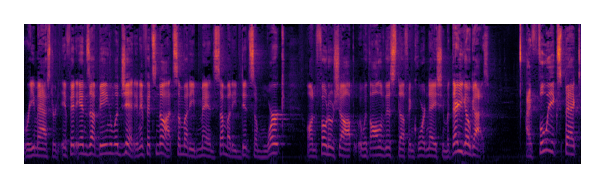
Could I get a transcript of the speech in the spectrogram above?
remastered. If it ends up being legit, and if it's not, somebody, man, somebody did some work on Photoshop with all of this stuff in coordination. But there you go, guys. I fully expect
